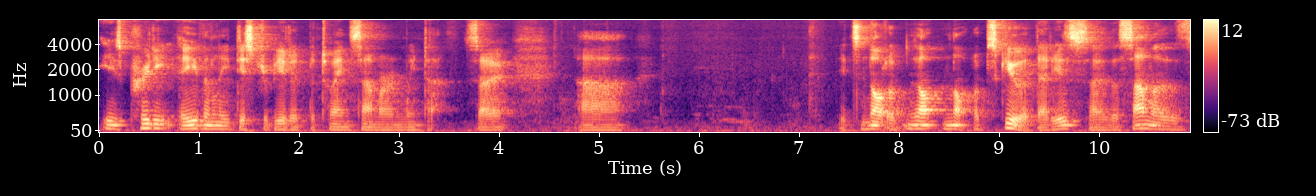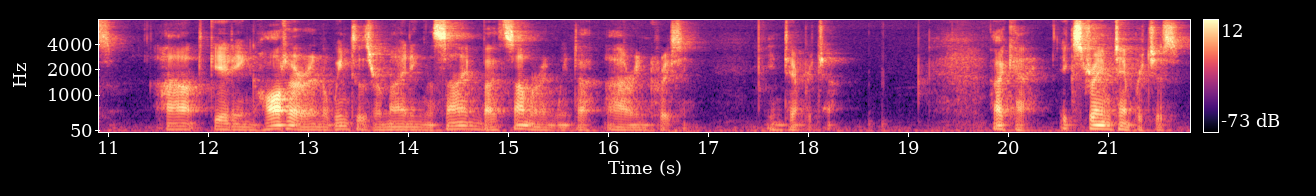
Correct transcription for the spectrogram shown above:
is pretty evenly distributed between summer and winter. So uh, it's not not not obscured. That is, so the summers aren't getting hotter and the winters remaining the same. Both summer and winter are increasing in temperature. Okay, extreme temperatures.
